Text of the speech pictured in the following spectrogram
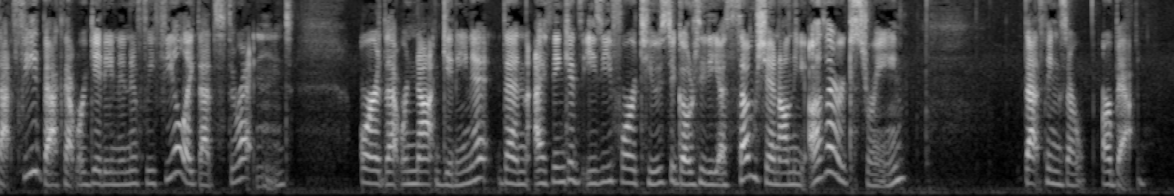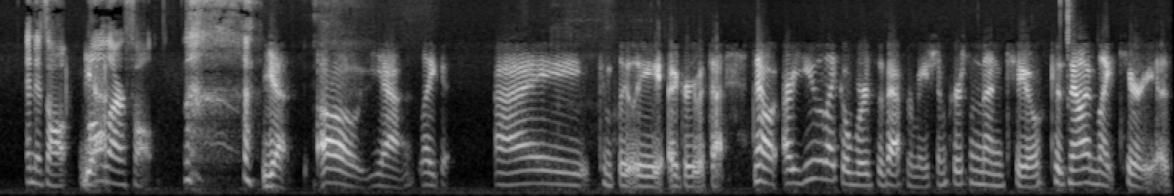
that feedback that we're getting, and if we feel like that's threatened, or that we're not getting it, then I think it's easy for twos to go to the assumption on the other extreme that things are, are bad and it's all Yeah. all our fault. Yes. Oh, yeah. Like, I completely agree with that. Now, are you like a words of affirmation person then too? Because now I'm like curious.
